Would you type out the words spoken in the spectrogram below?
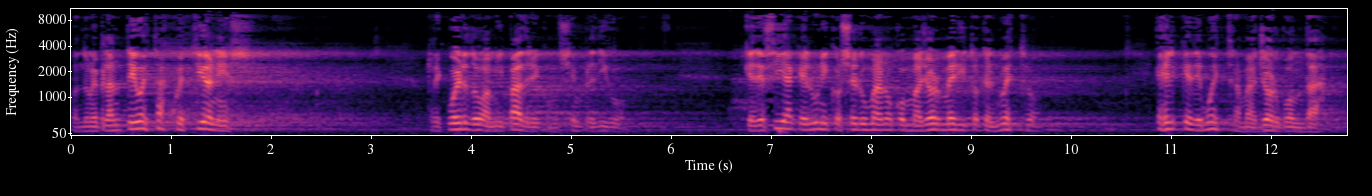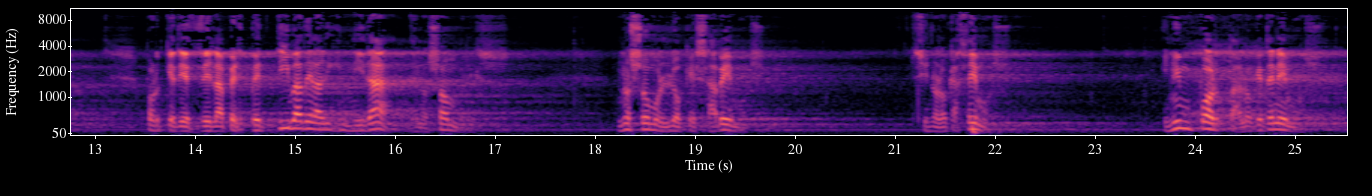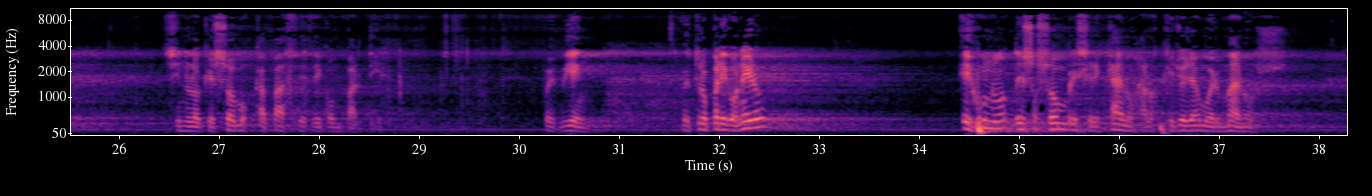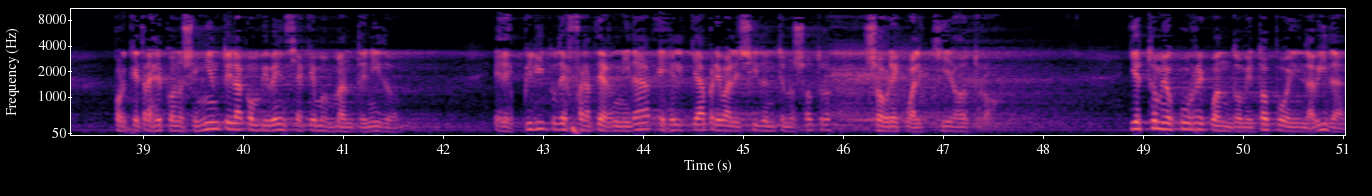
Cuando me planteo estas cuestiones, recuerdo a mi padre, como siempre digo, que decía que el único ser humano con mayor mérito que el nuestro es el que demuestra mayor bondad, porque desde la perspectiva de la dignidad de los hombres, no somos lo que sabemos, sino lo que hacemos. Y no importa lo que tenemos, sino lo que somos capaces de compartir. Pues bien, nuestro pregonero es uno de esos hombres cercanos a los que yo llamo hermanos, porque tras el conocimiento y la convivencia que hemos mantenido, el espíritu de fraternidad es el que ha prevalecido entre nosotros sobre cualquier otro. Y esto me ocurre cuando me topo en la vida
